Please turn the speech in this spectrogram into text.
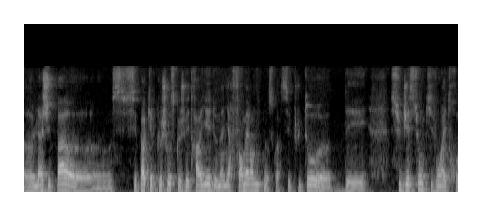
Euh, là, j'ai pas, euh, c'est pas quelque chose que je vais travailler de manière formelle en hypnose. Quoi. C'est plutôt des suggestions qui vont être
